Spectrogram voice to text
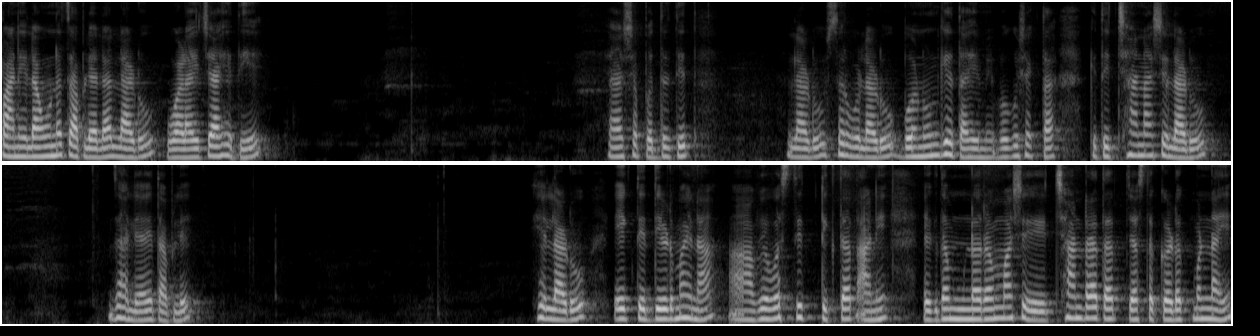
पाणी लावूनच आपल्याला लाडू वळायचे आहेत हे. ह्या अशा पद्धतीत लाडू सर्व लाडू बनवून घेत आहे मी. बघू शकता किती छान असे लाडू झाले आहेत आपले. हे लाडू एक ते दीड महिना व्यवस्थित टिकतात आणि एकदम नरम असे छान राहतात. जास्त कडक पण नाही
